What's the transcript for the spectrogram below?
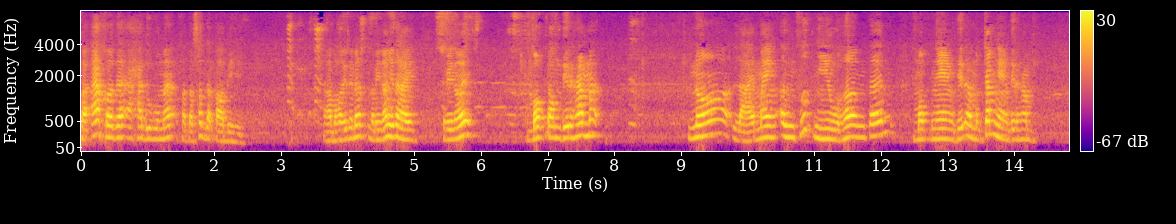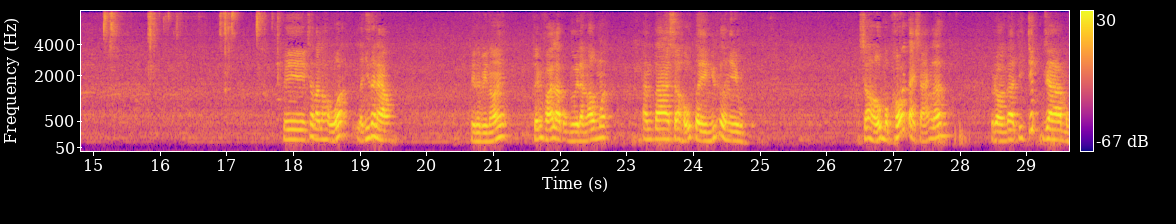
فأخذ أحدهما فتصدق به à, là mình nói như thế này vì nói một đồng dirham á nó lại mang ân phước nhiều hơn đến một ngàn thì là một trăm ngàn dirham thì các bạn hữu là như thế nào? Thì là vì nói, chẳng phải là một người đàn ông, á, anh ta sở hữu tiền rất là nhiều, sở hữu một khối tài sản lớn, rồi người ta chỉ trích ra một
